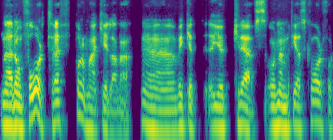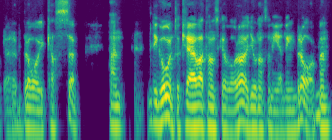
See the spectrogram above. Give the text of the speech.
när de får träff på de här killarna, eh, vilket ju krävs, och när Mattias Kvarfort är bra i kassen, han, det går inte att kräva att han ska vara Jonathan Edling bra, men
